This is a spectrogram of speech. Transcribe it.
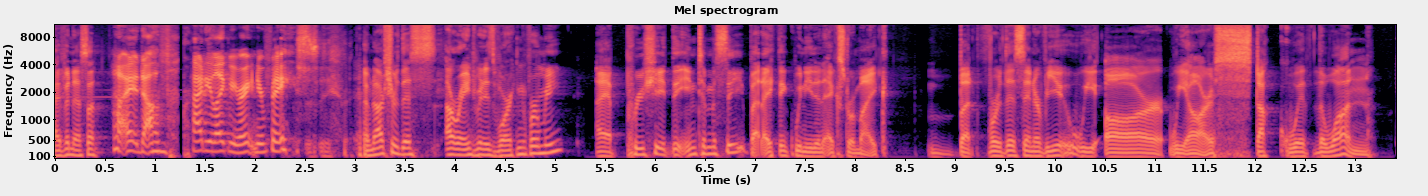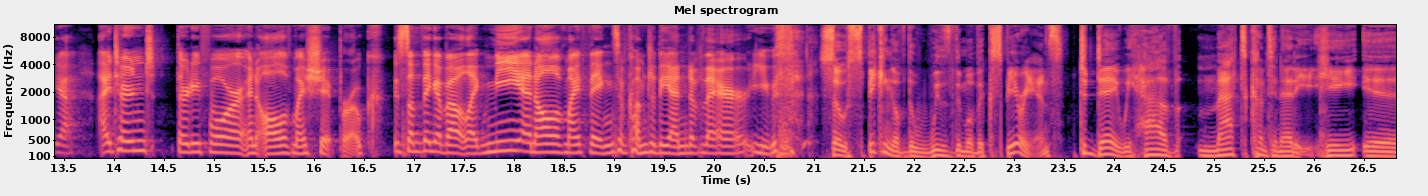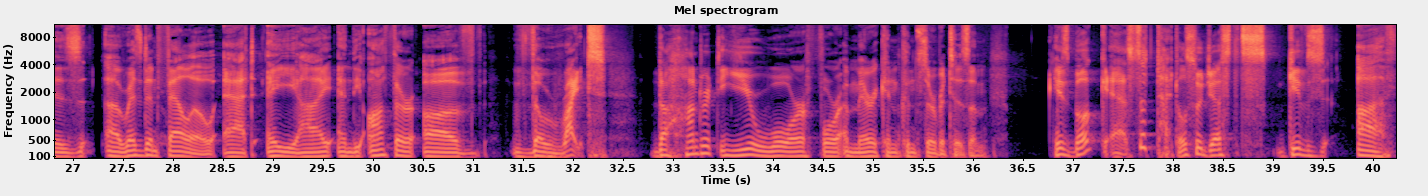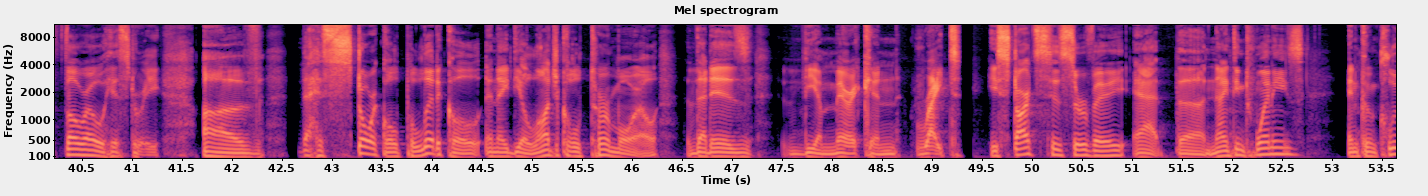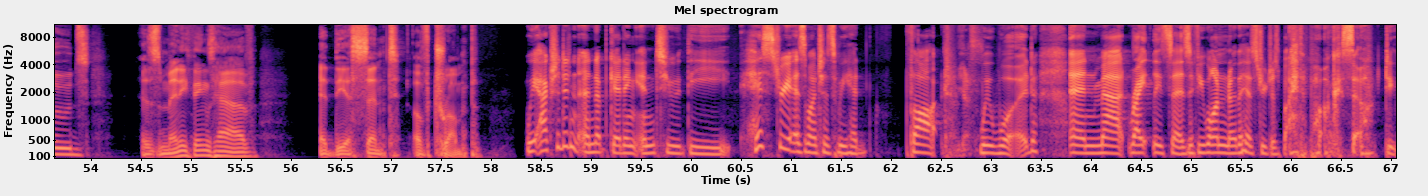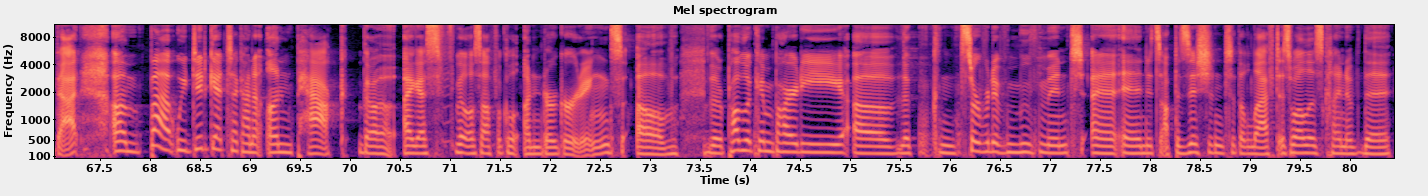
Hi, Vanessa. Hi, Dom. How do you like me right in your face? I'm not sure this arrangement is working for me. I appreciate the intimacy, but I think we need an extra mic. But for this interview, we are we are stuck with the one. Yeah. I turned 34 and all of my shit broke. It's something about like me and all of my things have come to the end of their youth. So, speaking of the wisdom of experience, today we have Matt Continetti. He is a resident fellow at AEI and the author of The Right The Hundred Year War for American Conservatism. His book, as the title suggests, gives a thorough history of the historical, political, and ideological turmoil that is the American right. He starts his survey at the 1920s and concludes, as many things have, at the ascent of Trump. We actually didn't end up getting into the history as much as we had thought Yes. we would. And Matt rightly says, if you want to know the history, just buy the book. So do that. Um, but we did get to kind of unpack the, I guess, philosophical undergirdings of the Republican Party, of the conservative movement, uh, and its opposition to the left, as well as kind of the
